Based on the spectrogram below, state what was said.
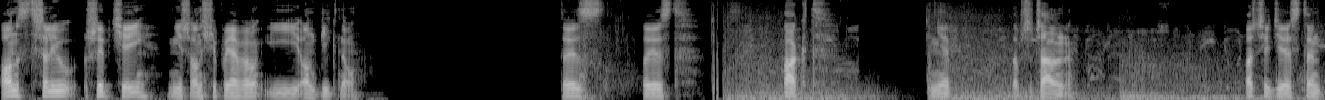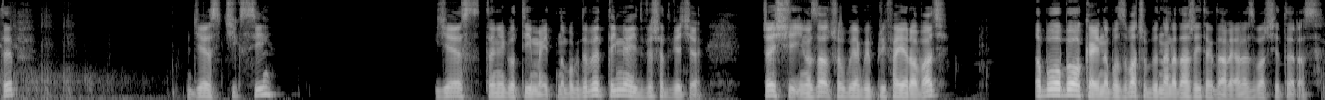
On strzelił szybciej niż on się pojawiał i on piknął. To jest. To jest. Fakt. Nie zaprzeczalny. Patrzcie, gdzie jest ten typ. Gdzie jest Cixi? Gdzie jest ten jego teammate? No bo gdyby teammate wyszedł, wiecie, wcześniej i no zacząłby jakby prefire'ować, to byłoby ok, no bo zobaczyłby na radarze i tak dalej, ale zobaczcie teraz.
